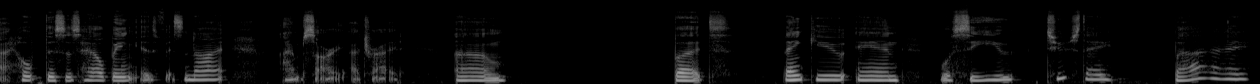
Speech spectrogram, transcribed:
I hope this is helping. If it's not, I'm sorry. I tried. Um but thank you and we'll see you Tuesday. Bye.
